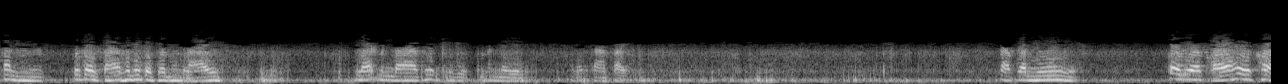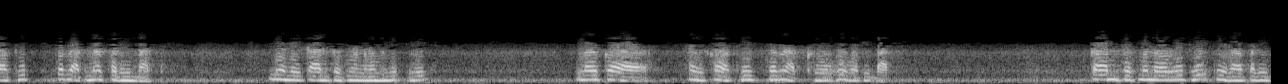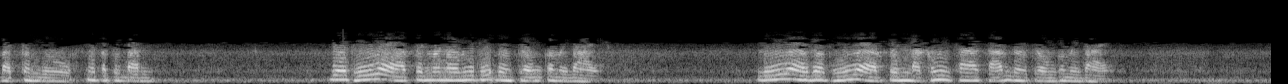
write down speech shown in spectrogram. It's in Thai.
ท่านพระเจ้าสาพระพุทธชนทั้งหลาย และบรรดาเพื่อนที่อยู่สมณเณรและตามไปจากวันนี้ ก็จะขอให้ข้อคิดสำหรับนักปฏิบัติเรื่อในการฝึกมโนมยิธิแล้วก็ให้ข้อคิดสำหรับครูผู้ปฏิบัติ การฝึกมโนวิธิที่เราปฏิบัติกันอยู่ในปัจจุบัน โดยถือว่าเป็นมโนวิธิโดยตรงก็ไม่ได้ หรือว่าจะถือว่าเป็นหลักของวิชาสามโดยตรงก็ไม่ได้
